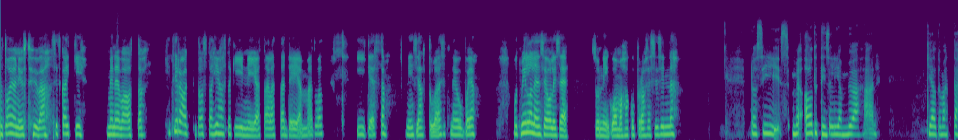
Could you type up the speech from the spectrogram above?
No toi on just hyvä. Sitten kaikki menee vaan ottaa hitiraa tuosta hihasta kiinni ja tai laittaa DM tuolla ig niin sieltä tulee sitten neuvoja. Mutta millainen se oli se sun niinku oma hakuprosessi sinne? No siis, me aloitettiin se liian myöhään kieltämättä,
